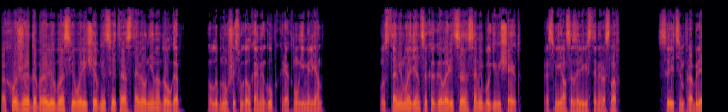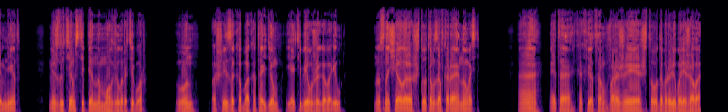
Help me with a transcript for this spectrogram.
Похоже, Добролюба с его лечебницей это оставил ненадолго. Улыбнувшись уголками губ, крякнул Емельян. Устами младенца, как говорится, сами боги вещают. — рассмеялся заливисто Мирослав. «С этим проблем нет», — между тем степенно молвил Ратибор. «Вон, пошли за кабак отойдем, я тебе уже говорил. Но сначала, что там за вторая новость?» «А, это, как ее там, ворожея, что у Добролюба лежала.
